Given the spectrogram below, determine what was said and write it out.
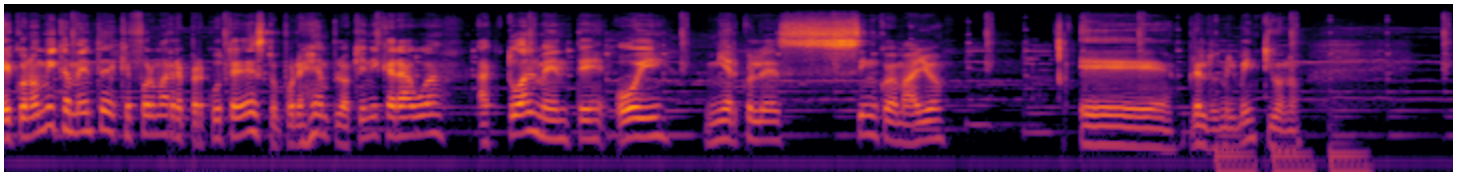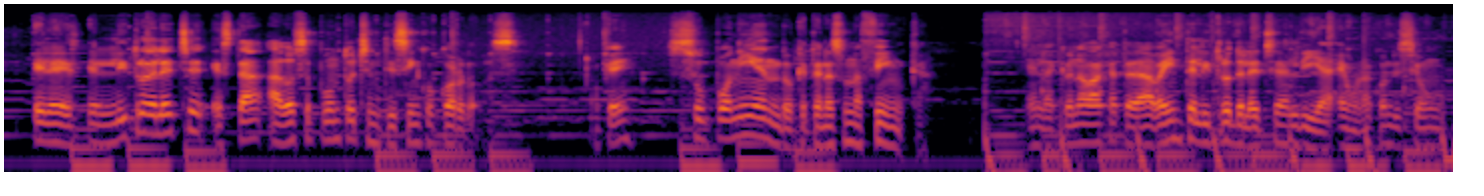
Económicamente, ¿de qué forma repercute esto? Por ejemplo, aquí en Nicaragua, actualmente, hoy, miércoles 5 de mayo eh, del 2021, el, litro de leche está a 12.85 córdobas. ¿Ok? Suponiendo que tenés una finca en la que una vaca te da 20 litros de leche al día en una condición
